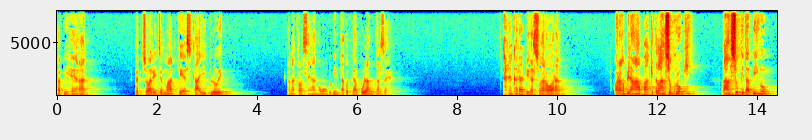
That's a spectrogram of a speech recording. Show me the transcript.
Tapi heran. Kecuali jemaat GSKI Pluit. Karena kalau saya ngomong begini takut gak pulang ntar saya. Kadang-kadang dengar suara orang. Orang bilang apa kita langsung grogi. Langsung kita bingung.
